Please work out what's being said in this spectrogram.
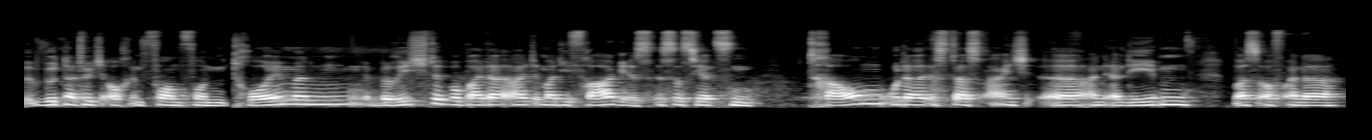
wird natürlich auch in Form von Träumen berichtet, wobei da halt immer die Frage ist, ist es jetzt ein Traum oder ist das eigentlich äh, ein Erleben, was auf einer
